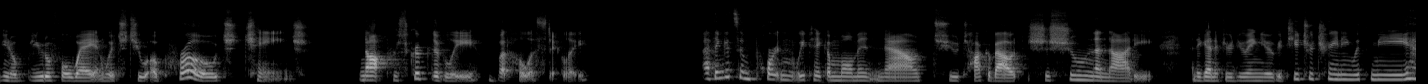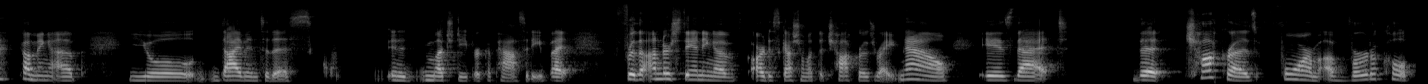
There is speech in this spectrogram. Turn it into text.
you know beautiful way in which to approach change not prescriptively but holistically I think it's important we take a moment now to talk about Sushumna Nadi. And again, if you're doing yoga teacher training with me coming up, you'll dive into this in a much deeper capacity. But for the understanding of our discussion with the chakras right now, is that the chakras form a vertical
